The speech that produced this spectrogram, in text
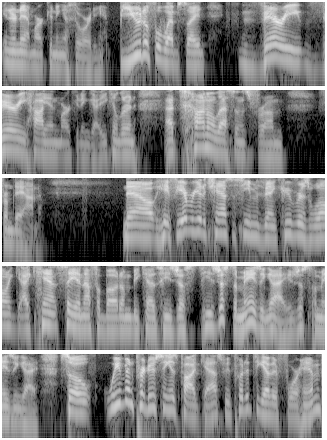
internet marketing authority beautiful website very very high end marketing guy. You can learn a ton of lessons from from Dan. Now, if you ever get a chance to see him in Vancouver as well, I can't say enough about him because he's just he's just an amazing guy. He's just an amazing guy. So we've been producing his podcast. We put it together for him.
